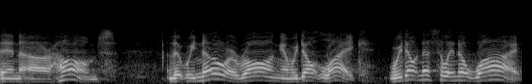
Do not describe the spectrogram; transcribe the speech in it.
in our homes that we know are wrong and we don't like, we don't necessarily know why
